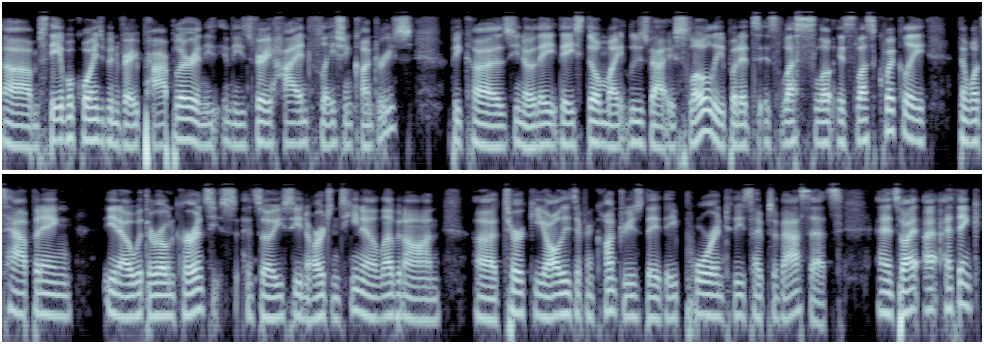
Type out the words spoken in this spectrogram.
Um, stable coins have been very popular in these, in these very high inflation countries because you know they they still might lose value slowly, but it's it's less slow, it's less quickly than what's happening you know, with their own currencies. And so you see in Argentina, Lebanon, uh, Turkey, all these different countries, they, they pour into these types of assets. And so I, I think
